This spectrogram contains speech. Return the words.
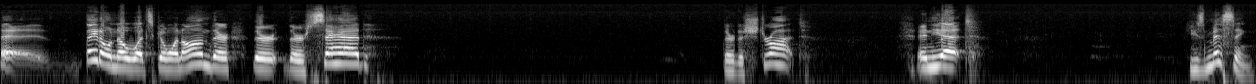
uh, they don't know what's going on. They're, they're, they're sad. They're distraught. And yet, he's missing.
